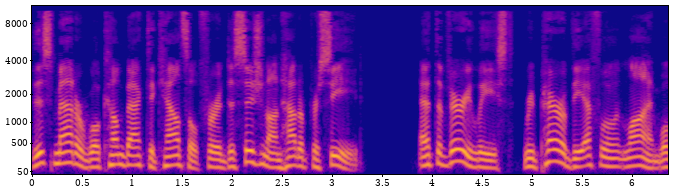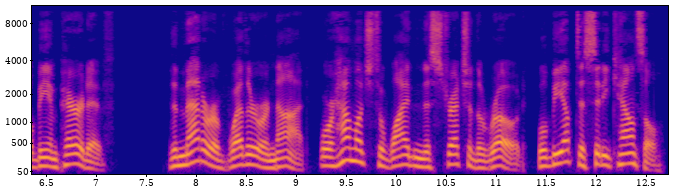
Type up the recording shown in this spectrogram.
This matter will come back to Council for a decision on how to proceed. At the very least, repair of the effluent line will be imperative. The matter of whether or not, or how much to widen this stretch of the road, will be up to City Council.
